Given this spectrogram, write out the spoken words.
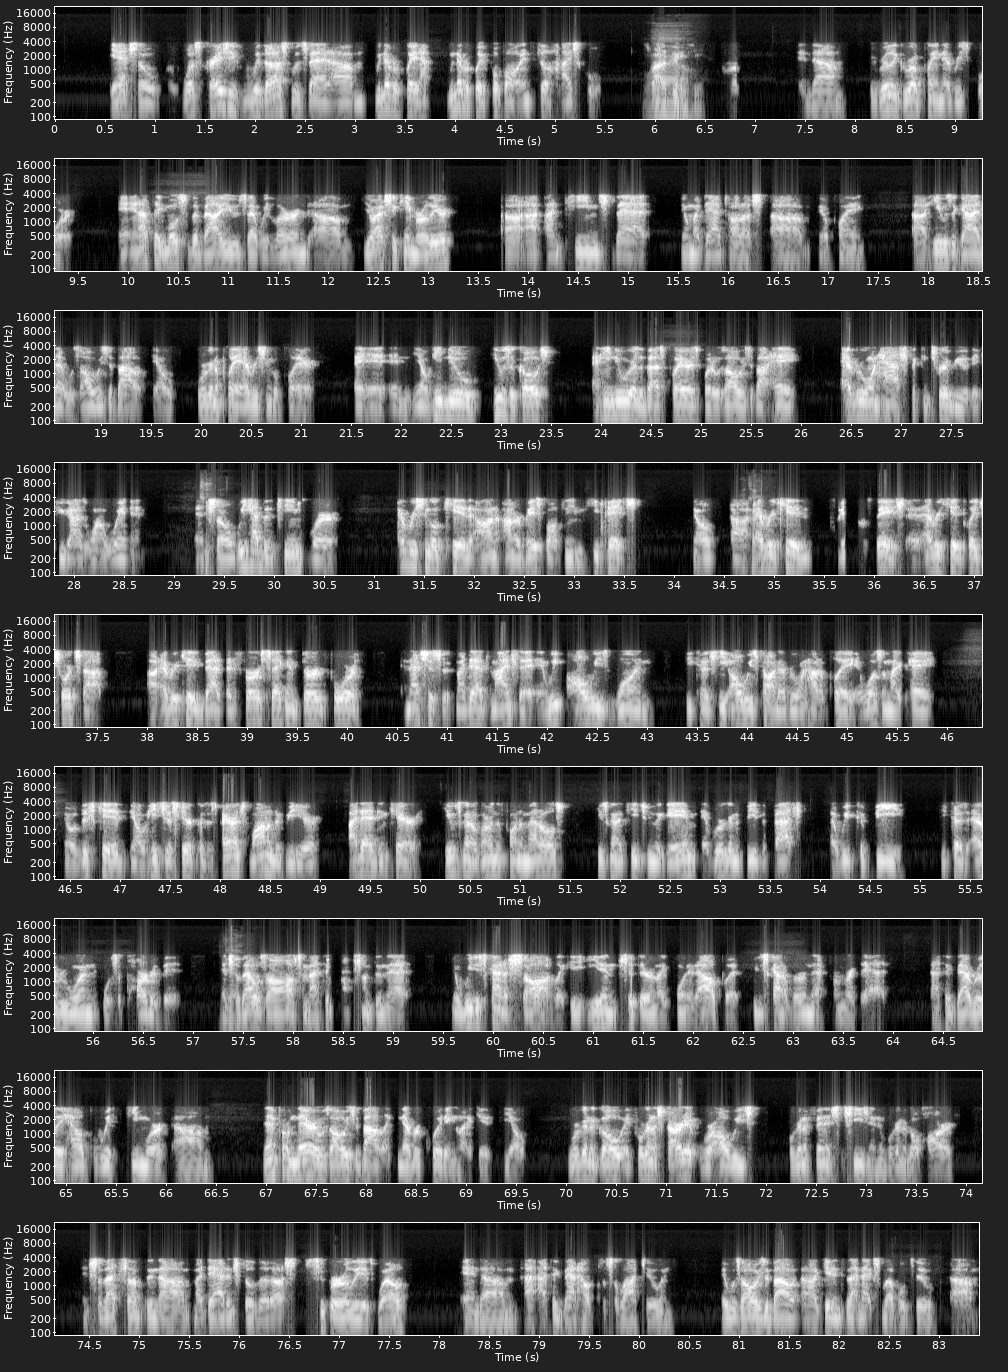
Yeah. So what's crazy with us was that um, we never played we never played football until high school. Wow. And um, we really grew up playing every sport. And I think most of the values that we learned, um, you know, actually came earlier uh, on teams that you know my dad taught us, uh, you know, playing. Uh, he was a guy that was always about, you know, we're going to play every single player, and, and, you know, he knew he was a coach, and he knew we were the best players, but it was always about, hey, everyone has to contribute if you guys want to win. And so we had the teams where every single kid on, on our baseball team, he pitched. You know, uh, okay. every kid played first base. Every kid played shortstop. Uh, every kid batted first, second, third, fourth. And that's just my dad's mindset. And we always won because he always taught everyone how to play. It wasn't like, hey, you know, this kid, you know, he's just here because his parents want him to be here. My dad didn't care. He was going to learn the fundamentals. He's going to teach him the game, and we're going to be the best that we could be because everyone was a part of it. And yeah. so that was awesome. I think that's something that you know, we just kind of saw. Like he, he didn't sit there and like point it out, but we just kind of learned that from our dad. And I think that really helped with teamwork. Um, then from there, it was always about like never quitting. Like if you know we're gonna go, if we're gonna start it, we're always we're gonna finish the season and we're gonna go hard. And so that's something uh, my dad instilled in us super early as well. And um, I, I think that helped us a lot too. And it was always about uh, getting to that next level too. Um,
